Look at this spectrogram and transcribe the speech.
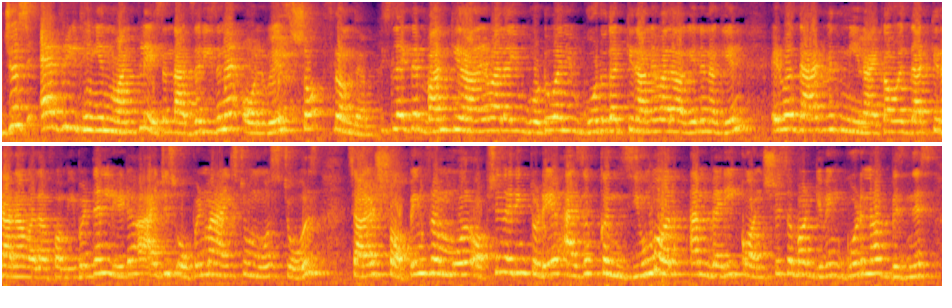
just everything in one place and that's the reason I always shop from them. It's like that one kirane wala you go to and you go to that kirane wala again and again. It was that with me. Nykaa was that kirana wala for me. But then later I just opened my eyes to more stores, started shopping from more options. I think today as a consumer, I'm very conscious about giving good enough business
